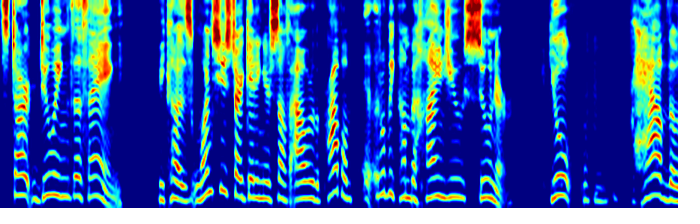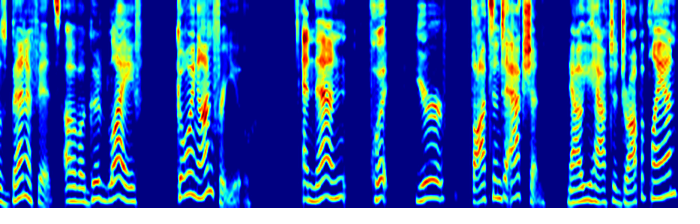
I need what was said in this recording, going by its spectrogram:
Start doing the thing. Because once you start getting yourself out of the problem, it'll become behind you sooner. You'll have those benefits of a good life going on for you. And then put your thoughts into action. Now you have to drop a plan,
